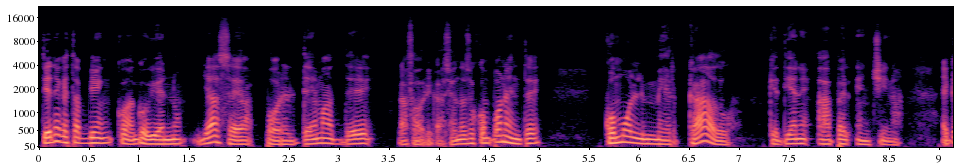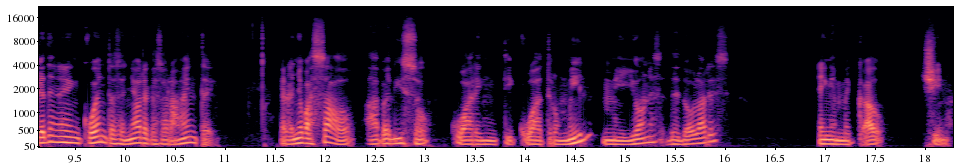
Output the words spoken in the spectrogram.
tiene que estar bien con el gobierno, ya sea por el tema de la fabricación de sus componentes, como el mercado que tiene Apple en China. Hay que tener en cuenta, señores, que solamente el año pasado Apple hizo 44 mil millones de dólares en el mercado chino.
